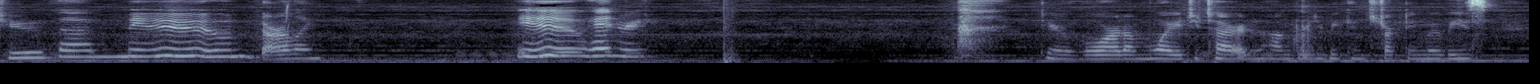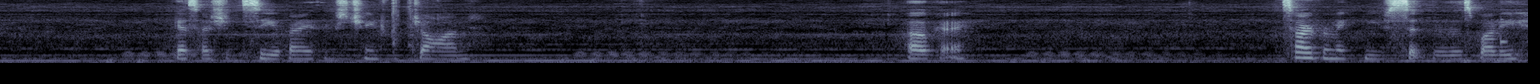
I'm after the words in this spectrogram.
To the moon, darling. Ew, Henry. Dear lord, I'm way too tired and hungry to be constructing movies. Guess I should see if anything's changed with John. Okay. Sorry for making you sit through this, buddy.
